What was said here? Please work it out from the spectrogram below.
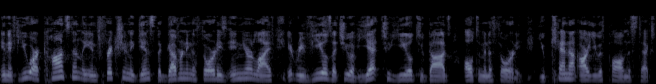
and if you are constantly in friction against the governing authorities in your life, it reveals that you have yet to yield to God's ultimate authority. You cannot argue with Paul in this text.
